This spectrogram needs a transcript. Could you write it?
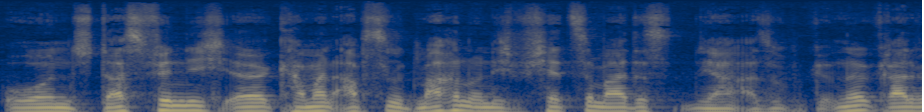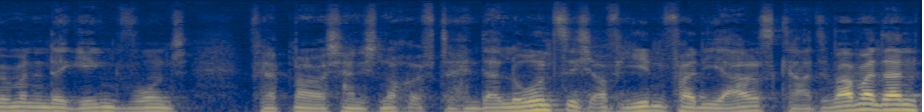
Und das finde ich, äh, kann man absolut machen. Und ich schätze mal, dass, ja, also ne, gerade wenn man in der Gegend wohnt, fährt man wahrscheinlich noch öfter hin. Da lohnt sich auf jeden Fall die Jahreskarte, weil man dann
